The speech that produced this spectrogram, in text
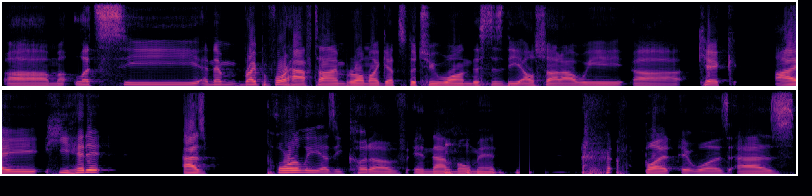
Um, let's see, and then right before halftime, Roma gets the two one. This is the El Shaarawy uh, kick. I he hit it as poorly as he could have in that moment, but it was as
